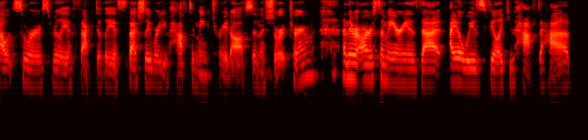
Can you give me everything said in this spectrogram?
outsource really effectively, especially where you have to make trade-offs in the short term. And there are some areas that I always feel like you have to have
